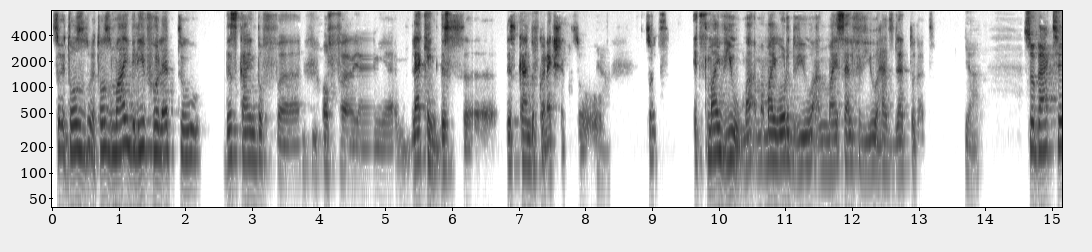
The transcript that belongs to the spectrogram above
So it was it was my belief who led to this kind of uh, of uh, yeah, lacking this uh, this kind of connection. So yeah. so it's it's my view, my, my world view, and my self view has led to that. Yeah. So back to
